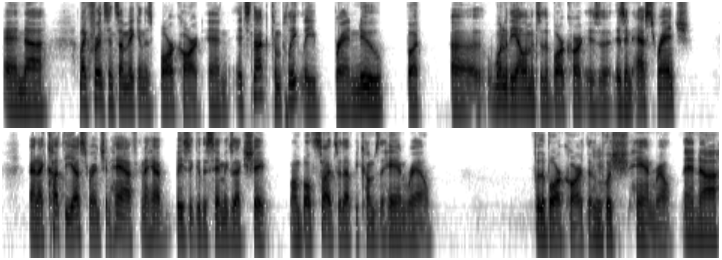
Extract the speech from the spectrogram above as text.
And uh, like for instance, I'm making this bar cart, and it's not completely brand new, but uh, one of the elements of the bar cart is a is an S wrench, and I cut the S wrench in half, and I have basically the same exact shape on both sides, so that becomes the handrail for the bar cart, the Mm. push handrail. And uh,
